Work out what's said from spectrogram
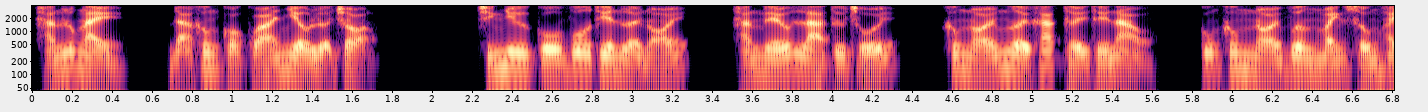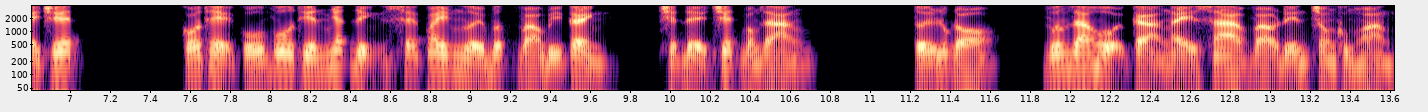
hắn lúc này đã không có quá nhiều lựa chọn. Chính như cố vô thiên lời nói hắn nếu là từ chối, không nói người khác thấy thế nào, cũng không nói vương manh sống hay chết. Có thể cố vô thiên nhất định sẽ quay người bước vào bí cảnh, triệt để chết bóng dáng. Tới lúc đó, vương gia hội cả ngày xa vào đến trong khủng hoảng.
